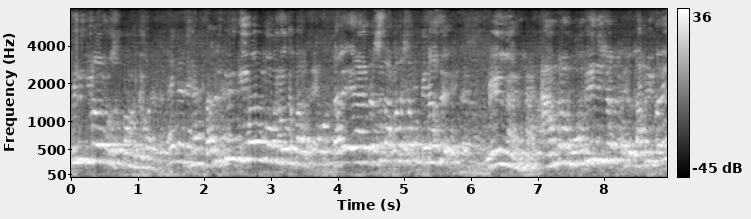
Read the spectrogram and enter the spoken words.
তিনি কীভাবে মুসলমান হতে পারে তাহলে তিনি কীভাবে মমিন হতে পারে তাহলে এই আয়াতের সাথে আমাদের সব মিল আছে মিল নাই আমরা মমিন দাবি করি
